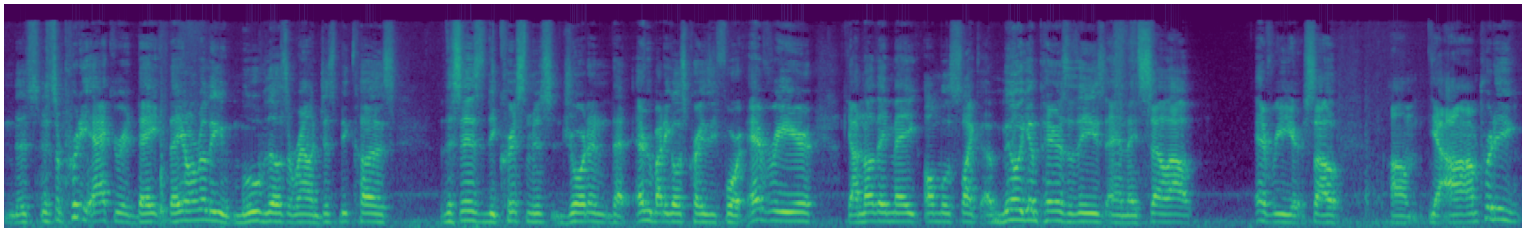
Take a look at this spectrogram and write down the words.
this it's a pretty accurate date. They don't really move those around just because this is the Christmas Jordan that everybody goes crazy for every year. Y'all know they make almost like a million pairs of these and they sell out every year. So, um, yeah, I'm pretty,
